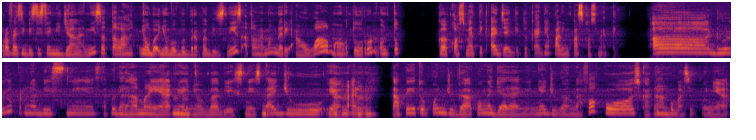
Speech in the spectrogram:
profesi bisnis yang dijalani setelah nyoba-nyoba beberapa bisnis atau memang dari awal mau turun untuk ke kosmetik aja gitu kayaknya paling pas kosmetik. Eh dulu pernah bisnis, tapi udah lama ya kayak Mhm. nyoba bisnis baju, ya kan. Mm-mm. Tapi itu pun juga aku ngejalaninnya juga nggak fokus karena Hmm. aku masih punya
